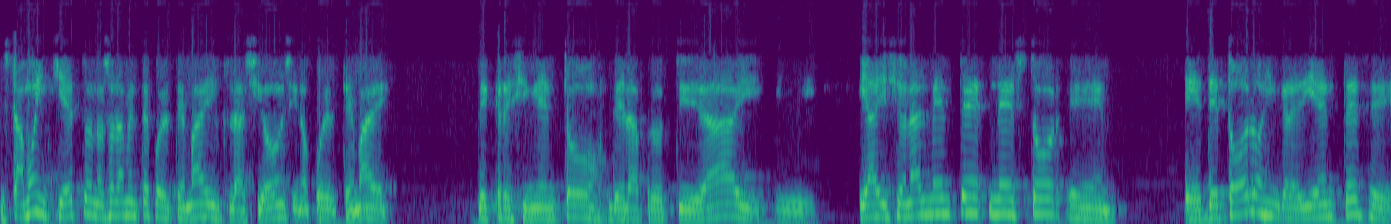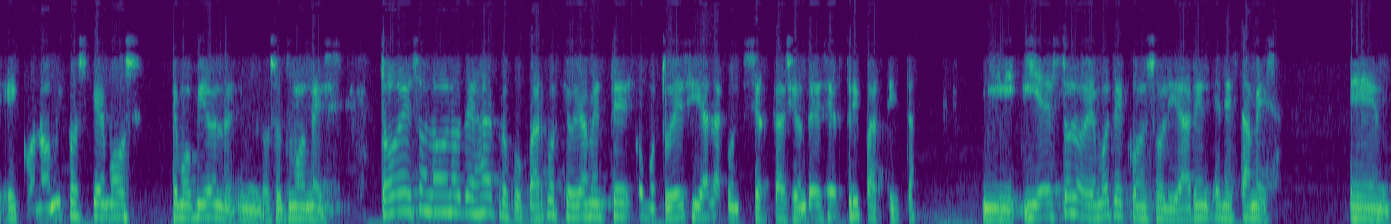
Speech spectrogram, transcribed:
estamos inquietos no solamente por el tema de inflación, sino por el tema de, de crecimiento de la productividad y, y- adicionalmente, Néstor, eh, eh, de todos los ingredientes eh, económicos que hemos, que hemos visto en, lo- en los últimos meses. Todo eso no nos deja de preocupar porque obviamente, como tú decías, la concertación debe ser tripartita y, y esto lo debemos de consolidar en esta mesa. Eh,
